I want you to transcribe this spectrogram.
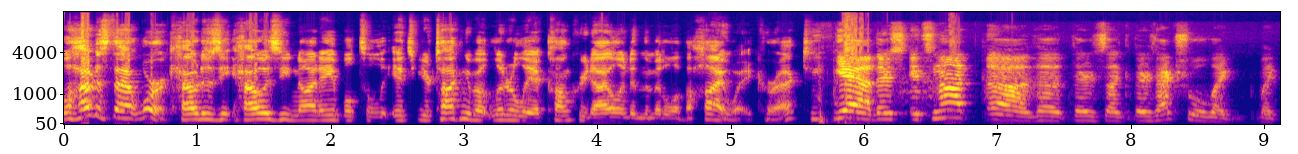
well how does that work? How does he how is he not able to it's, you're talking about literally a concrete island in the middle of a highway correct? Yeah there's it's not uh the there's like there's actual like like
